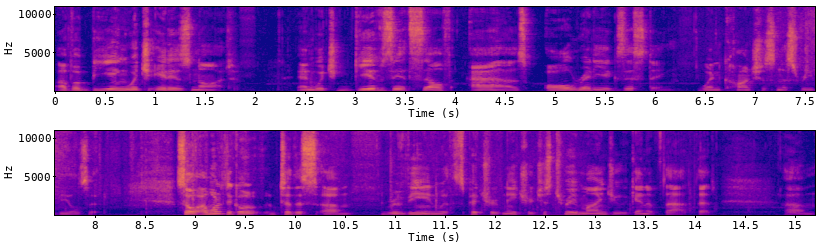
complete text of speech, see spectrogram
of a being which it is not, and which gives itself as already existing when consciousness reveals it. So I wanted to go to this um, ravine with this picture of nature just to remind you again of that. That, um,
